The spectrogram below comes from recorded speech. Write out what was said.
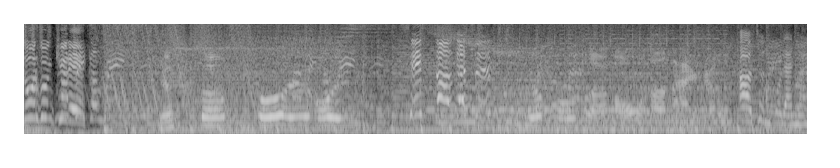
Durgun küre. Ses dalgası. Altın polenler.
